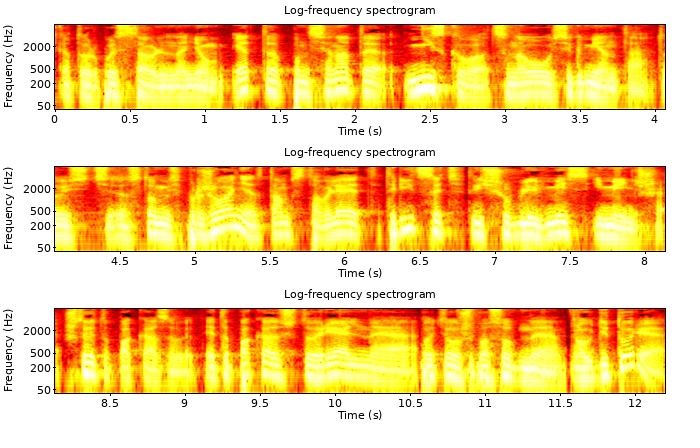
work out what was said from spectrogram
которые представлены на нем, это пансионаты низкого ценового сегмента. То есть э, стоимость проживания там составляет 30 тысяч рублей в месяц и меньше. Что это показывает? Это показывает, что реальная платежеспособная аудитория,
